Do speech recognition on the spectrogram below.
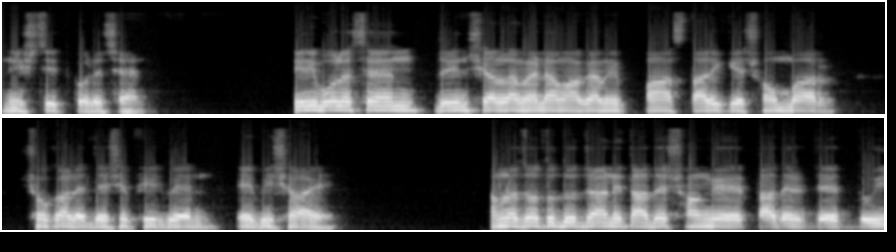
নিশ্চিত করেছেন। তিনি বলেছেন যে ইনশাল্লাহ ম্যাডাম, আগামী পাঁচ তারিখে সোমবার সকালে দেশে ফিরবেন এ বিষয়ে। আমরা যতদূর জানি তাদের সঙ্গে তাদের যে দুই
